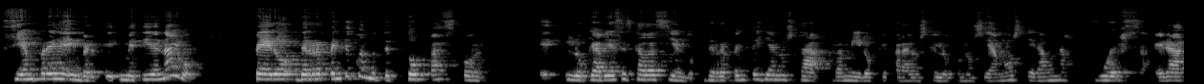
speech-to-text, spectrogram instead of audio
siempre metida en algo. Pero de repente cuando te topas con lo que habías estado haciendo, de repente ya no está Ramiro, que para los que lo conocíamos era una fuerza, era,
